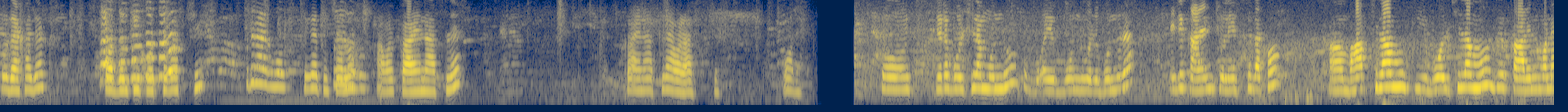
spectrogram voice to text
তো দেখা যাক কদর কি করতে পারছি। ঠিক আছে চলো আবার কারেন্ট আসলে কারেন্ট আসলে আবার আসছি পরে। তো যেটা বলছিলাম বন্ধু এই বন্ধু বলছে বন্ধুরা এই যে কারেন্ট চলে এসছে দেখো। ভাবছিলাম কি বলছিলামও যে কারেন্ট মানে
